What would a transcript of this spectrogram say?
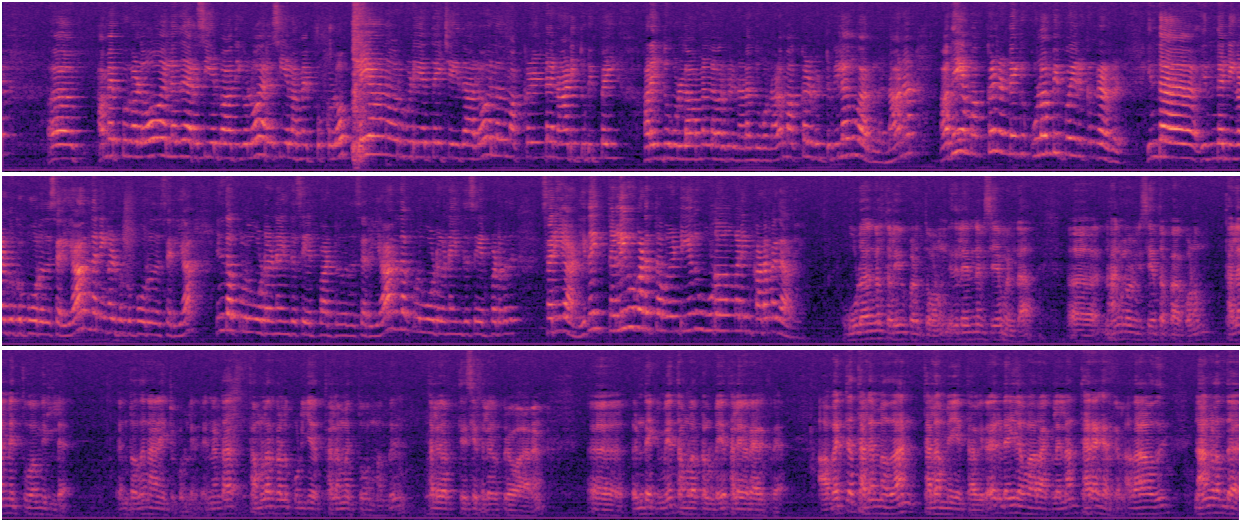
அமைப்புகளோ அல்லது அரசியல்வாதிகளோ அரசியல் அமைப்புகளோ பிழையான ஒரு விடயத்தை செய்தாலோ அல்லது மக்களிட நாடி துடிப்பை அறிந்து கொள்ளாமல் அவர்கள் நடந்து கொண்டாலும் மக்கள் விட்டு விலகுவார்கள். ஆனால் அதே மக்கள் இன்றைக்கு குழம்பி போயிருக்கின்றார்கள். இந்த இந்த நிகழ்வுக்கு போறது சரியா? அந்த நிகழ்வுக்கு போறது சரியா? இந்த குழுவோடு இணைந்து செயற்படுவது சரியா? அந்த குழுவோடு இணைந்து செயற்படுவது சரியா? இதை தெளிவுபடுத்த வேண்டியது ஊடகங்களின் கடமைதானே? ஊடகங்கள் தெளிவுபடுத்தணும். இதுல என்ன விஷயம் என்றால் நாங்கள் ஒரு விஷயத்தை பார்க்கணும். தலைமைத்துவம் இல்லை என்றதை நான் ஏற்றுக்கொள்ளேன் என்னென்னா தமிழர்களுக்குரிய தலைமைத்துவம் வந்து தலைவர் தேசிய தலைவர் பிரபாகரன் அஹ், இன்றைக்குமே தமிழர்களுடைய தலைவராக இருக்கிறார். அவற்ற தலைமை தான் தலைமையை தவிர இடையில வாராக்கள் எல்லாம் தரகர்கள். அதாவது நாங்கள் அந்த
